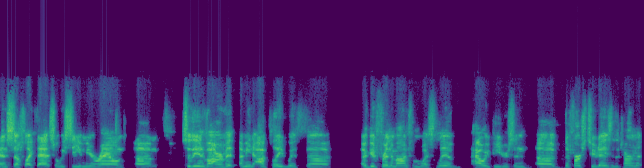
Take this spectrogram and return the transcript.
and stuff like that. So we see him year round. Um, so the environment, I mean, I played with uh, a good friend of mine from West Lib, Howie Peterson, uh, the first two days of the tournament,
